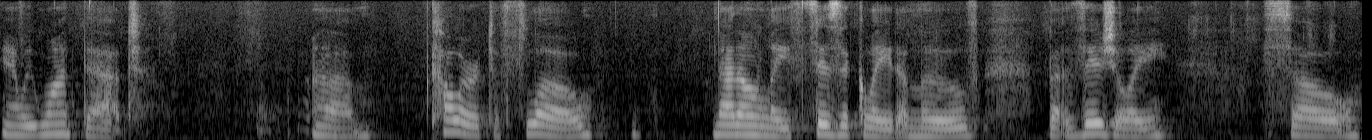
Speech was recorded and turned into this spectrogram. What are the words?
And we want that um, color to flow, not only physically to move, but visually. So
